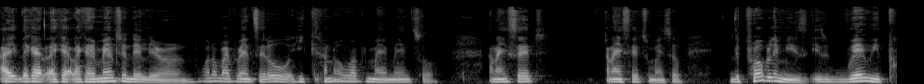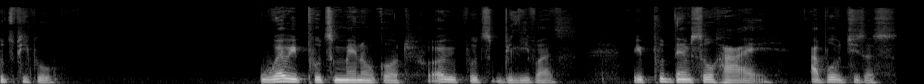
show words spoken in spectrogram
I like I like I, like I mentioned earlier on. One of my friends said, "Oh, he can never be my mentor," and I said, and I said to myself, the problem is is where we put people, where we put men of God, where we put believers, we put them so high above Jesus.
